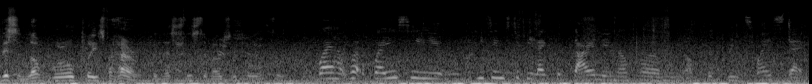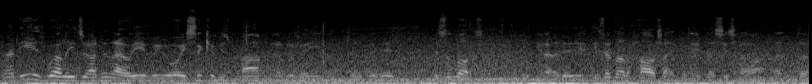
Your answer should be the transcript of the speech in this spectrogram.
Listen, look, we're all pleased for Harry, and that's, that's the most important thing. why, why, why is he? He seems to be like the darling of um, of the Prince. Why is that? And he is well. He's I don't know. He, we always think of his mum and everything. And, uh, there's a lot. You know, he's had a lot of heartache, and he bless his heart, and uh,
